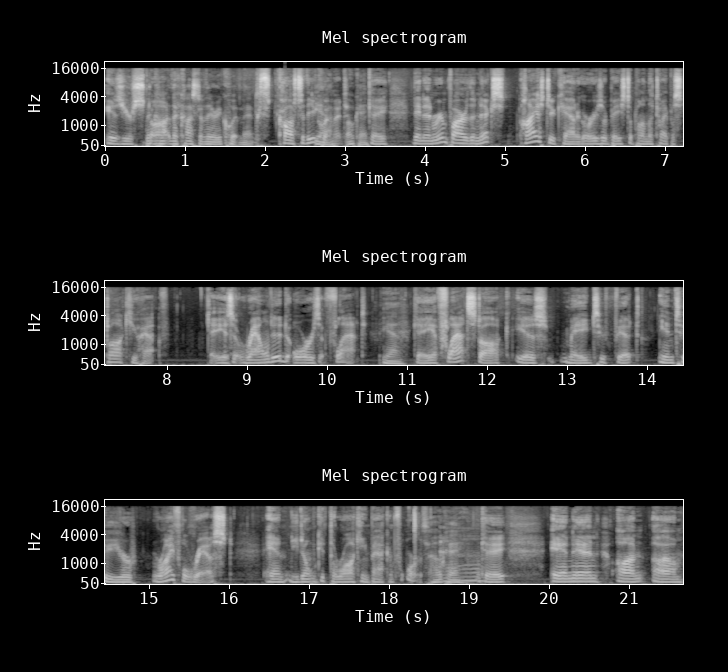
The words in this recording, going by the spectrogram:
is your The, stock co- the cost of their equipment. cost of the Yeah, equipment. okay. Okay. Then in rimfire, the next highest two categories are based upon the type of stock you have. Okay. Is it rounded or is it flat? Yeah. Okay. A flat stock is made to fit into your rifle rest, and you don't get the rocking back and forth. Okay. Okay. And then on um,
